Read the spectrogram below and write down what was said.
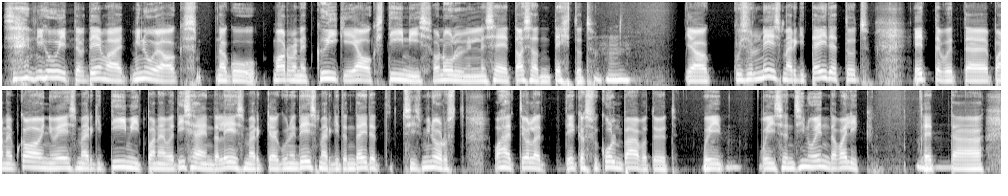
see on nii huvitav teema, et minu jaoks nagu ma arvan, et kõigi jaoks tiimis on oluline see, et asjad on tehtud mm. -hmm. ja kui sul on eesmärgid täidetud, ettevõte paneb ka on ju eesmärgid, tiimid panevad ise endale eesmärke ja kui need eesmärgid on täidetud, siis minu arust vahet ei ole, tee kasvõi kolm päeva tööd või, mhm. või see on sinu enda valik mhm. et äh,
